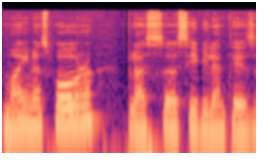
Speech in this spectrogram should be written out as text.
minus 4 plus uh, CB length is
